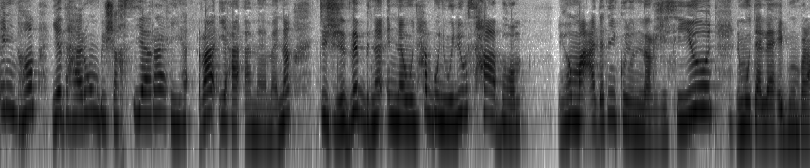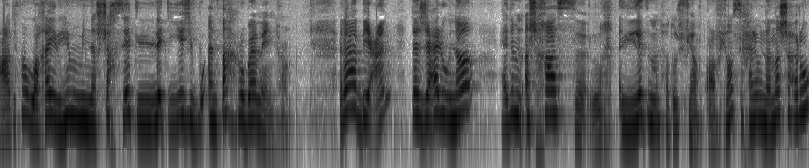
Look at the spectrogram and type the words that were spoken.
إنهم يظهرون بشخصية رائعة أمامنا تجذبنا إنه نحب نوليو صحابهم. هم عادة يكونوا النرجسيون المتلاعبون بالعاطفة وغيرهم من الشخصيات التي يجب أن تهرب منهم. رابعا تجعلنا هذا من الأشخاص اللي لازم نحطوش فيهم confiance يخلونا نشعروا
